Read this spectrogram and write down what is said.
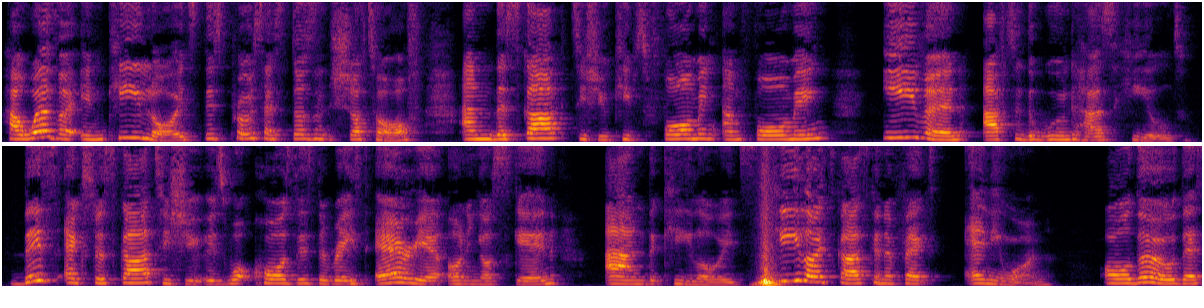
However, in keloids, this process doesn't shut off and the scar tissue keeps forming and forming even after the wound has healed. This extra scar tissue is what causes the raised area on your skin and the keloids. Keloid scars can affect anyone, although they're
